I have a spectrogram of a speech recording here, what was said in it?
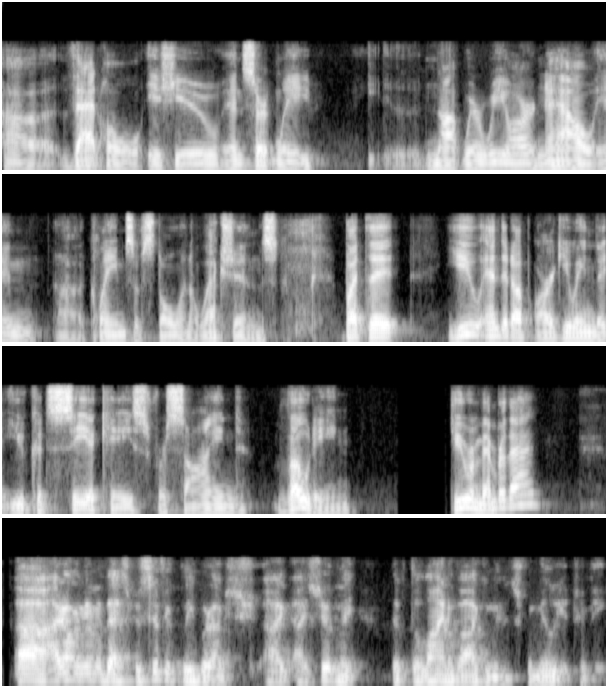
uh, that whole issue, and certainly uh, not where we are now in uh, claims of stolen elections, but that you ended up arguing that you could see a case for signed voting. Do you remember that? Uh, I don't remember that specifically, but I'm, I, I certainly, the, the line of argument is familiar to me.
